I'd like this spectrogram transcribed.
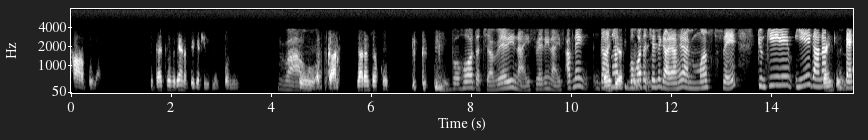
हाँ बोला। So that was again a big achievement for me. Wow. So अब गाना गा रहा सबको। बहुत अच्छा वेरी नाइस वेरी नाइस आपने गाना बहुत अच्छे से गाया है आई मस्ट से क्योंकि ये गाना बैक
